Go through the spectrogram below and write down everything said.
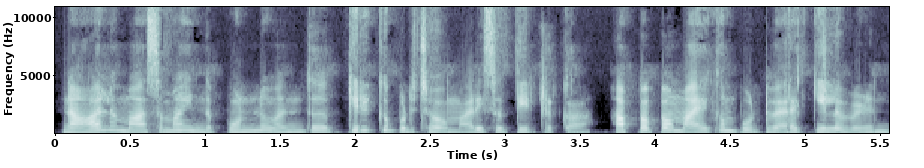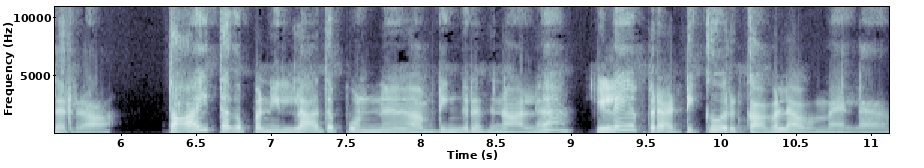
நாலு மாசமா இந்த பொண்ணு வந்து கிறுக்கு பிடிச்சவ மாதிரி சுத்திட்டு இருக்கா. அப்பப்ப மயக்கம் போட்டு வேற கீழே விழுந்துடுறா. தாய் தகப்பன் இல்லாத பொண்ணு அப்படிங்கிறதுனால இளைய பிராட்டிக்கு ஒரு கவலை அவன் மேல.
